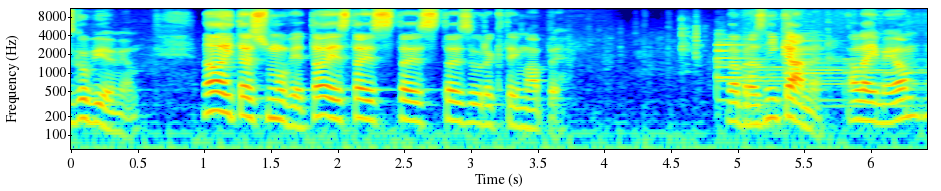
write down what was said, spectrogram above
Zgubiłem ją. No i też mówię, to jest, to jest, to jest, to jest urek tej mapy. Dobra, znikamy. Olejmy ją.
